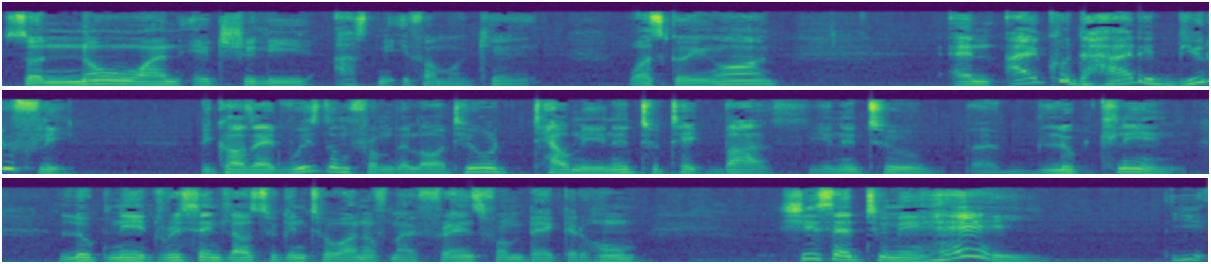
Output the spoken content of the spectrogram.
So no one actually asked me if I'm okay, what's going on, and I could hide it beautifully because I had wisdom from the Lord. He would tell me, you need to take bath, you need to uh, look clean, look neat. Recently, I was talking to one of my friends from back at home. She said to me, "Hey, you,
